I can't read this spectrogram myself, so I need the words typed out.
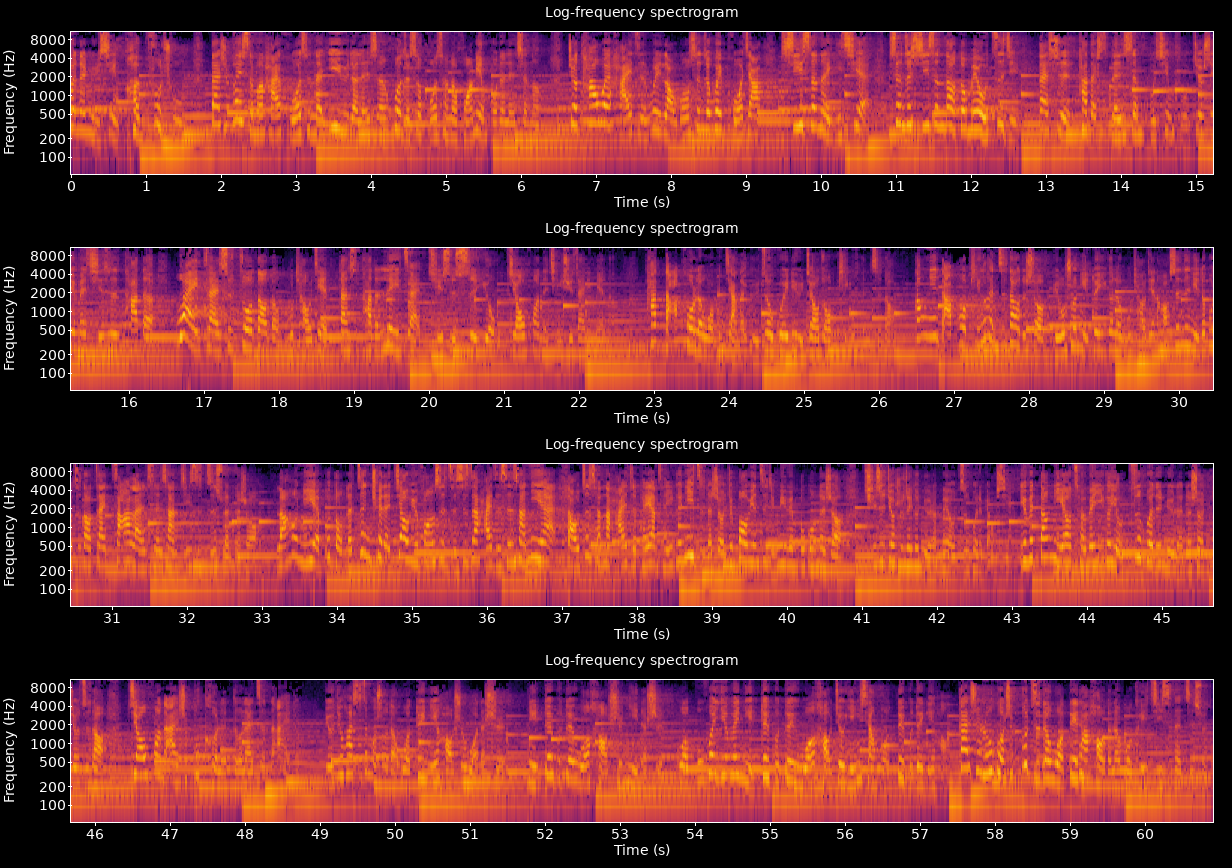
分的女性很付出，但是为什么还活成了抑郁的人生，或者是活成了黄脸婆的人生呢？就她为孩子、为老公，甚至为婆家牺牲了一切，甚至牺牲到都没有自己，但是她的人生不幸福，就是因为其实她的外在是做到的无条件，但是她的内在其实是有交换的情绪在里面的。它打破了我们讲的宇宙规律，叫做平衡之道。当你打破平衡之道的时候，比如说你对一个人无条件的好，甚至你都不知道在渣男身上及时止损的时候，然后你也不懂得正确的教育方式，只是在孩子身上溺爱，导致成了孩子培养成一个逆子的时候，就抱怨自己命运不公的时候，其实就是这个女人没有智慧的表现。因为当你要成为一个有智慧的女人的时候，你就知道交换的爱是不可能得来真的爱的。有句话是这么说的：我对你好是我的事。你对不对我好是你的事，我不会因为你对不对我好就影响我对不对你好。但是如果是不值得我对他好的人，我可以及时的止损。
